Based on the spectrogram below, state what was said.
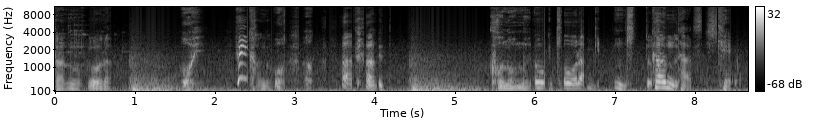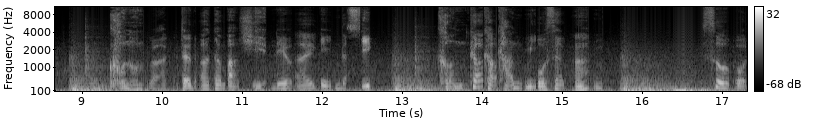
カゴおら。おい。カゴあああこのむ。おおら。きっとかんたすけこのわただ頭ひりょあいだいかんかかかんみおさあそう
